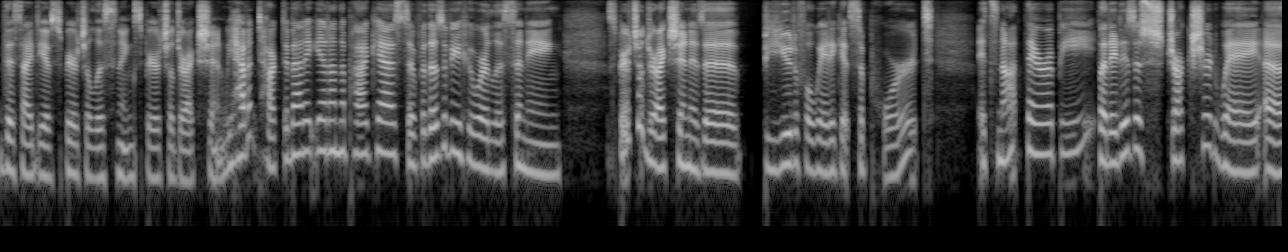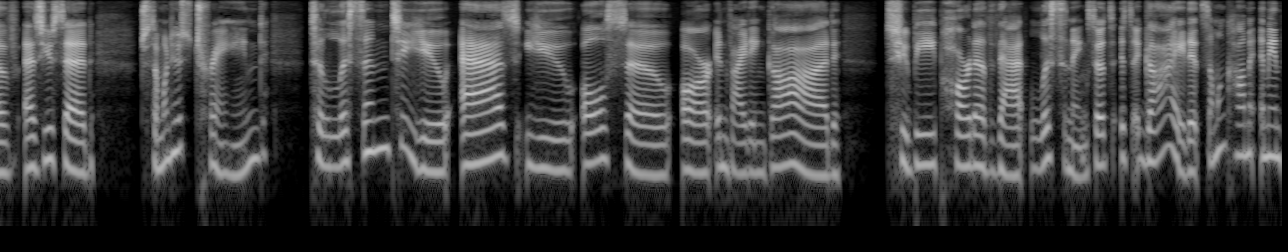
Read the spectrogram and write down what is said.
this idea of spiritual listening, spiritual direction. We haven't talked about it yet on the podcast. So for those of you who are listening, spiritual direction is a beautiful way to get support. It's not therapy, but it is a structured way of as you said, someone who's trained to listen to you as you also are inviting God to be part of that listening. So it's it's a guide. It's someone comment. I mean,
